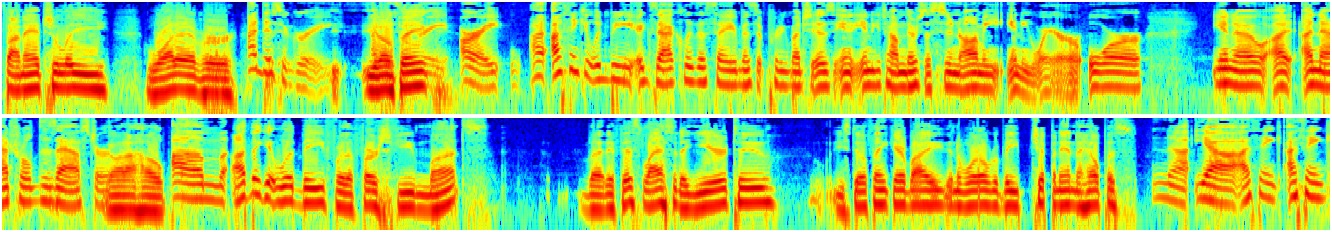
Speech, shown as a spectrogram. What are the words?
financially, whatever. I disagree. You I don't think? All right. I, I think it would be exactly the same as it pretty much is in, anytime there's a tsunami anywhere or, you know, a, a natural disaster. God, I hope. Um, I think it would be for the first few months, but if this lasted a year or two, you still think everybody in the world would be chipping in to help us? no, yeah, I think, I think,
